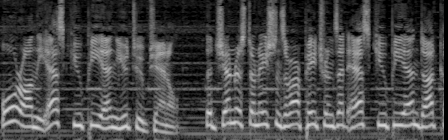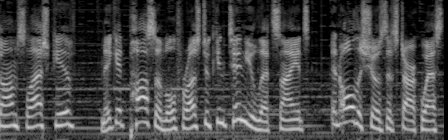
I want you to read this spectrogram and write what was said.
or on the SQPN YouTube channel. The generous donations of our patrons at sqpn.com slash give make it possible for us to continue Let's Science and all the shows at StarQuest,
